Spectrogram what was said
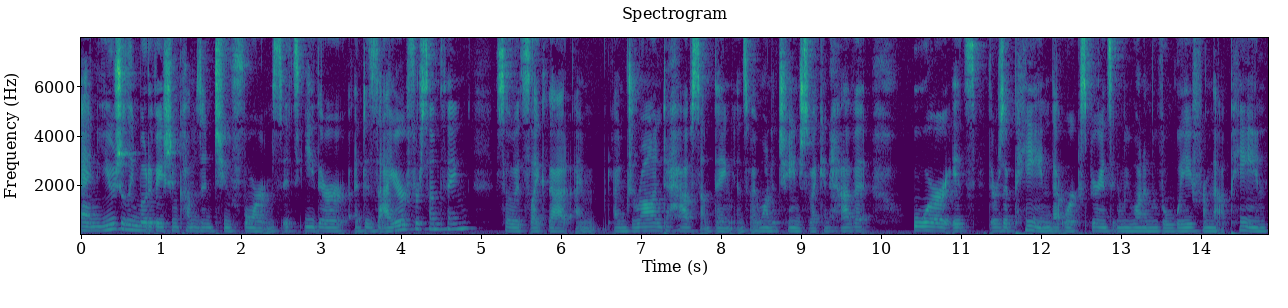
And usually, motivation comes in two forms it's either a desire for something. So it's like that I'm I'm drawn to have something and so I want to change so I can have it or it's there's a pain that we're experiencing and we want to move away from that pain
